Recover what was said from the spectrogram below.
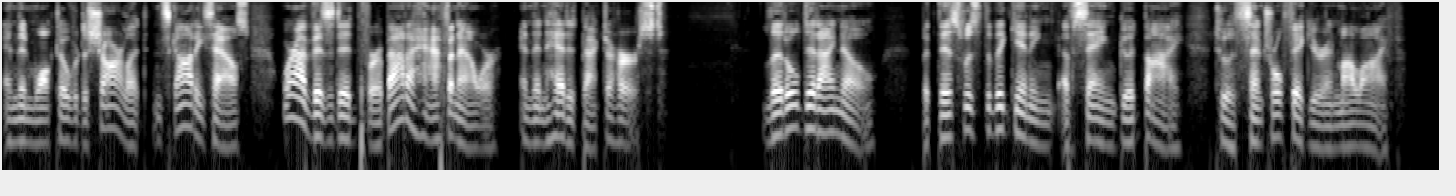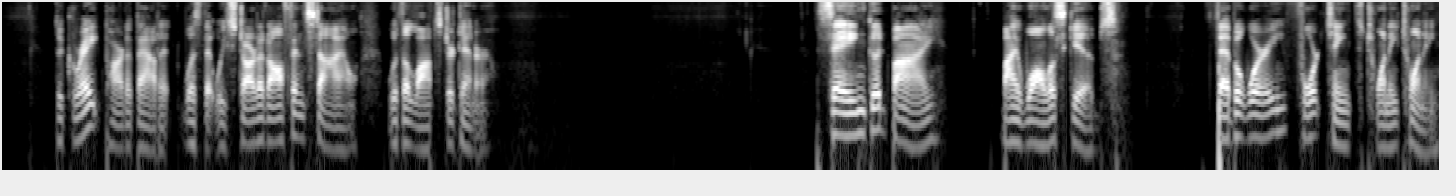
and then walked over to Charlotte and Scotty's house, where I visited for about a half an hour and then headed back to Hurst. Little did I know, but this was the beginning of saying goodbye to a central figure in my life. The great part about it was that we started off in style with a lobster dinner. Saying Goodbye by Wallace Gibbs. February 14th, 2020.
